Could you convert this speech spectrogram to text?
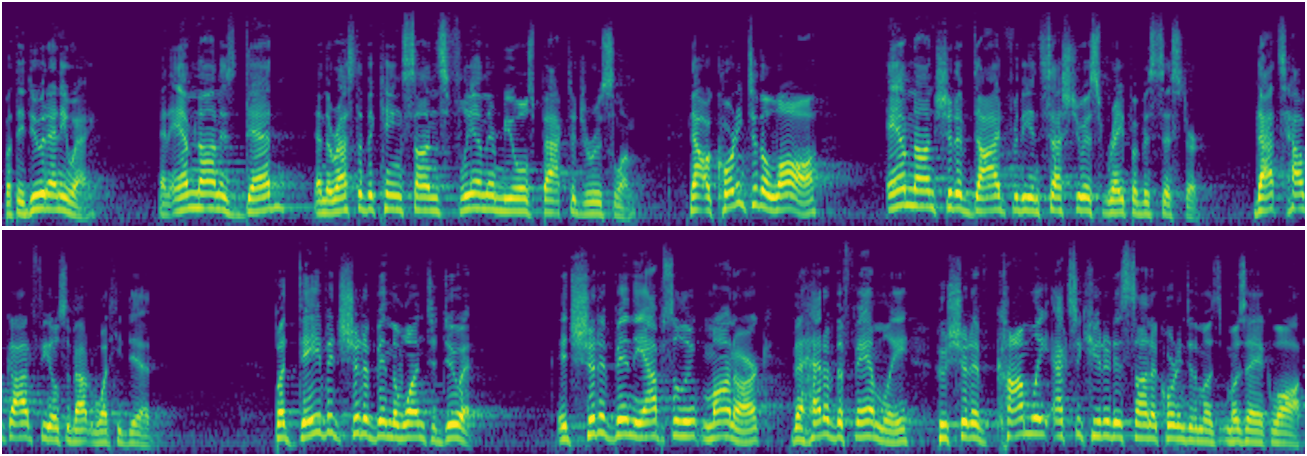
but they do it anyway. And Amnon is dead, and the rest of the king's sons flee on their mules back to Jerusalem. Now, according to the law, Amnon should have died for the incestuous rape of his sister. That's how God feels about what he did. But David should have been the one to do it. It should have been the absolute monarch, the head of the family, who should have calmly executed his son according to the Mosaic law,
